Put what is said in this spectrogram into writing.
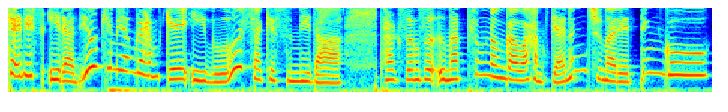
KBS 이라디오 김혜영과 함께 2부 시작했습니다. 박성서 음악 평론가와 함께하는 주말의 띵곡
